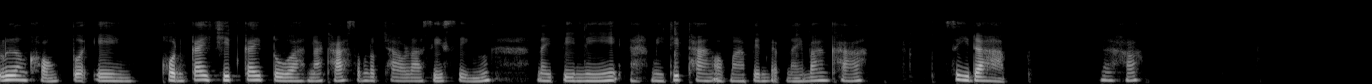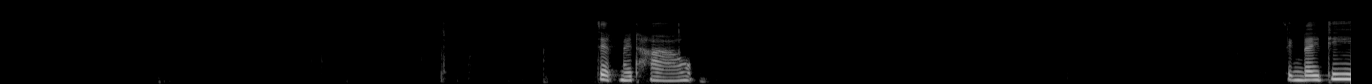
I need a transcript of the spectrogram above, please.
เรื่องของตัวเอง คนใกล้ชิดใกล้ตัวนะคะสำหรับชาวราศีสิงห์ในปีนี้มีทิศทางออกมาเป็นแบบไหนบ้างคะสี่ดาบนะคะเจ็ดไม้เท้า สิ่งใดที่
